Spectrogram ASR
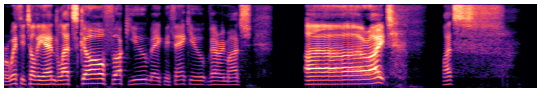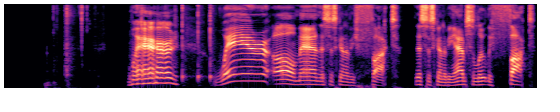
We're with you till the end. Let's go. Fuck you. Make me. Thank you very much. All right, let's." Where, where? Oh man, this is gonna be fucked. This is gonna be absolutely fucked.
